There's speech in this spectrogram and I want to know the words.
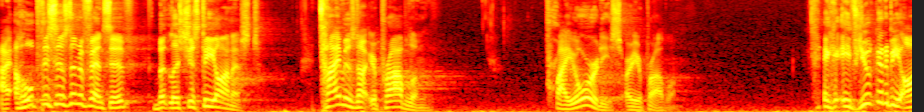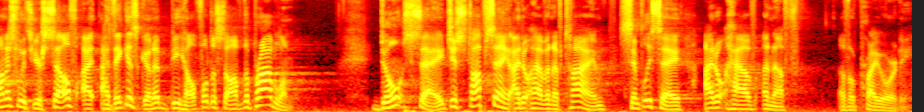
I hope this isn't offensive, but let's just be honest. Time is not your problem. Priorities are your problem. If you're going to be honest with yourself, I, I think it's going to be helpful to solve the problem. Don't say, just stop saying, I don't have enough time. Simply say, I don't have enough of a priority.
